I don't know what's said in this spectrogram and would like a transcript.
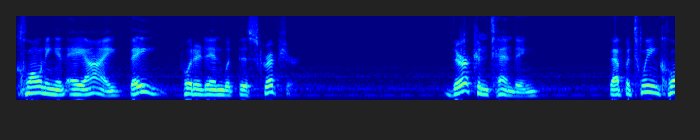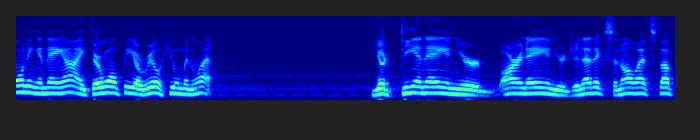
cloning and AI. They put it in with this scripture. They're contending that between cloning and AI, there won't be a real human left. Your DNA and your RNA and your genetics and all that stuff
